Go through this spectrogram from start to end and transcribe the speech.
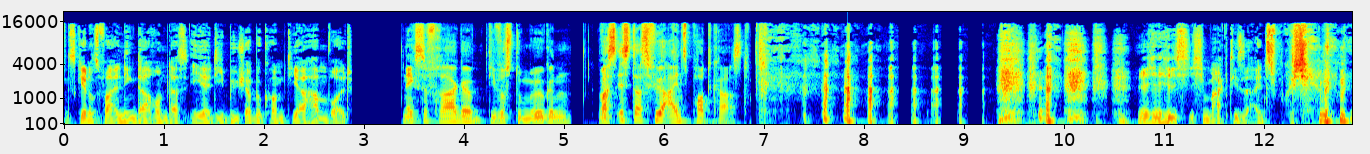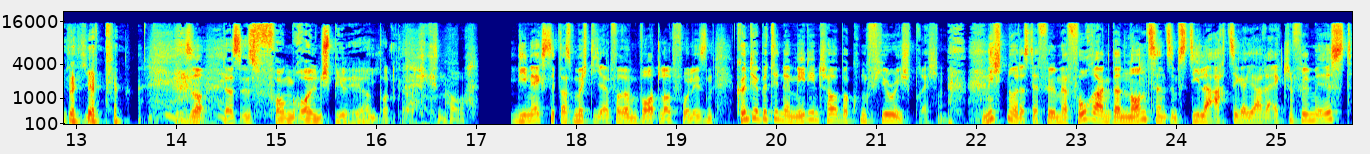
Es geht uns vor allen Dingen darum, dass ihr die Bücher bekommt, die ihr haben wollt. Nächste Frage, die wirst du mögen. Was ist das für eins Podcast? Ich, ich mag diese Einsprüche. yep. So. Das ist vom Rollenspiel her Podcast. Genau. Die nächste, das möchte ich einfach im Wortlaut vorlesen. Könnt ihr bitte in der Medienschau über Kung Fury sprechen? Nicht nur, dass der Film hervorragender Nonsens im Stile 80er Jahre Actionfilme ist,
